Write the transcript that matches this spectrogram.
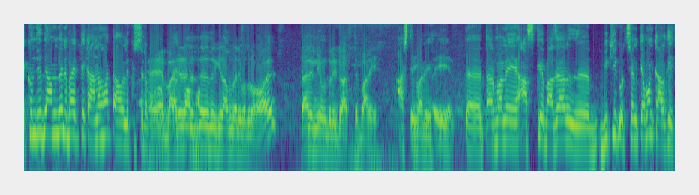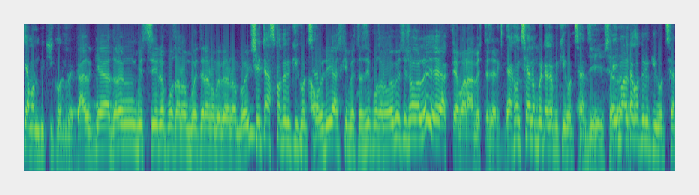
এখন যদি আমদানি বাইরে থেকে আনা হয় তাহলে কিছুটা হ্যাঁ বাইরের যদি আমদানি পত্র হয় তাহলে নিয়ন্ত্রণ এটা আসতে পারে। আসতে পারে। তার মানে আজকে বাজার বিক্রি করছেন কেমন? কালকে কেমন বিক্রি করবে? কালকে ধরেন বেশি ছিল পঁচানব্বই তিরানব্বই বিরানব্বই। সেটা আজ কত বিক্রি করছেন? ওইটি আজকে বেচতেছি পঁচানব্বই বেশি সকালে একটা বারা বেচতেছি আর এখন ছিয়ানব্বই টাকা বিক্রি করছেন। জি, এই মালটা কত বিক্রি করছেন?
